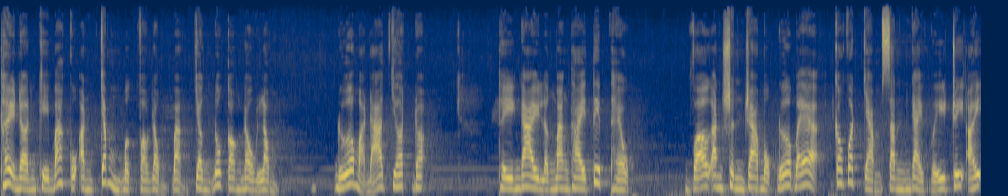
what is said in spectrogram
Thế nên khi bác của anh châm mực vào lòng bàn chân đứa con đầu lòng đứa mà đã chết đó. Thì ngay lần mang thai tiếp theo, vợ anh sinh ra một đứa bé có vết chạm xanh ngay vị trí ấy.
